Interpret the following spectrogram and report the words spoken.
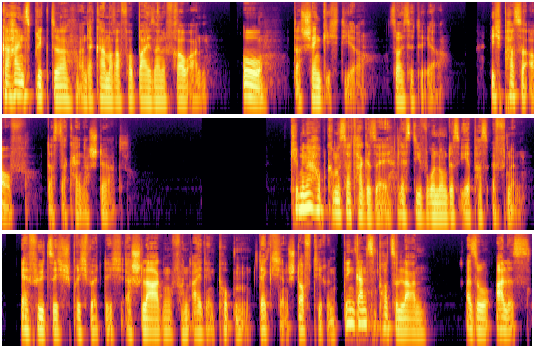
Karl-Heinz blickte an der Kamera vorbei seine Frau an. Oh, das schenke ich dir, säuselte er. Ich passe auf, dass da keiner stört. Kriminalhauptkommissar Tagesell lässt die Wohnung des Ehepaars öffnen. Er fühlt sich sprichwörtlich erschlagen von all den Puppen, Deckchen, Stofftieren, den ganzen Porzellan. Also alles.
